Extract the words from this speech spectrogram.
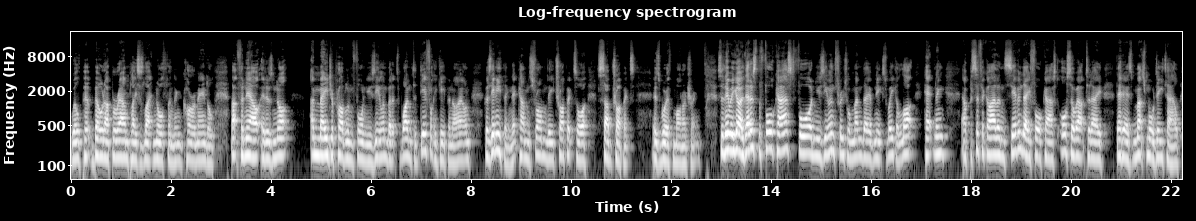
will build up around places like Northland and Coromandel. But for now, it is not a major problem for New Zealand, but it's one to definitely keep an eye on because anything that comes from the tropics or subtropics is worth monitoring. So there we go. That is the forecast for New Zealand through till Monday of next week. A lot happening. Our Pacific Islands seven day forecast also out today that has much more detail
